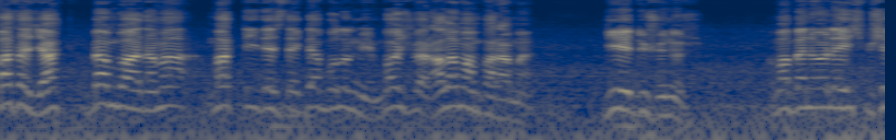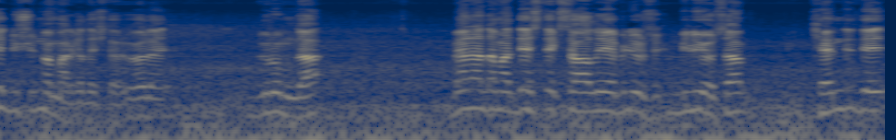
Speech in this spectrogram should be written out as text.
batacak. ben bu adama maddi destekte bulunmayayım. Boş ver alamam paramı diye düşünür. Ama ben öyle hiçbir şey düşünmem arkadaşlar. Öyle durumda ben adama destek sağlayabiliyorsam kendi de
